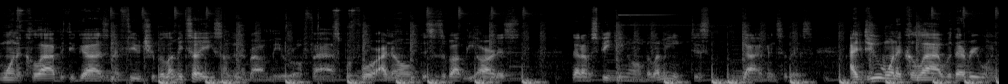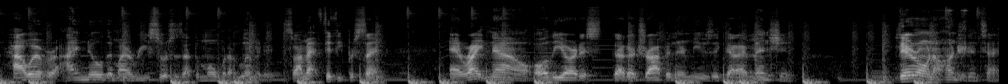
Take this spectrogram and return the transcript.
want to collab with you guys in the future. But let me tell you something about me real fast before I know this is about the artist that I'm speaking on, but let me just dive into this. I do want to collab with everyone. However, I know that my resources at the moment are limited. So I'm at 50%. And right now, all the artists that are dropping their music that I mentioned, they're on 110.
